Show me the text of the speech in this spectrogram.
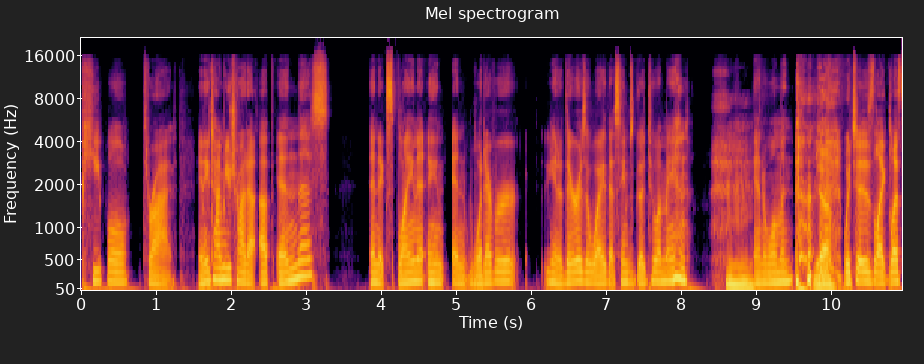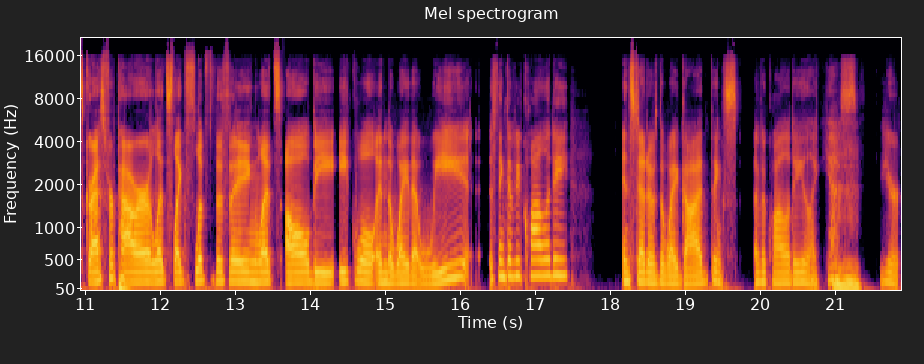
people thrive. Anytime you try to upend this and explain it, and, and whatever, you know, there is a way that seems good to a man Mm-hmm. and a woman, Yeah. which is like, let's grasp for power. Let's like flip the thing. Let's all be equal in the way that we think of equality instead of the way God thinks of equality. Like, yes, Mhm. you're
